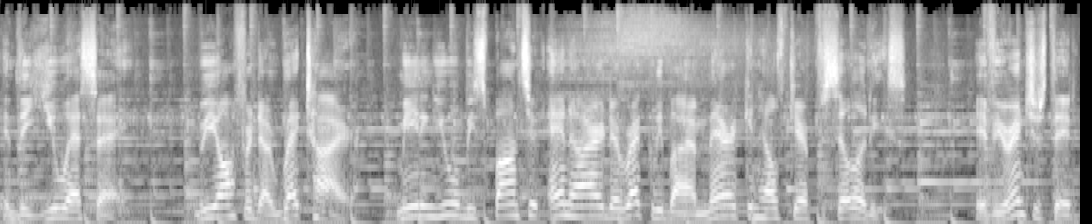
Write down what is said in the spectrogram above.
in the USA. We offer direct hire, meaning you will be sponsored and hired directly by American healthcare facilities. If you're interested,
